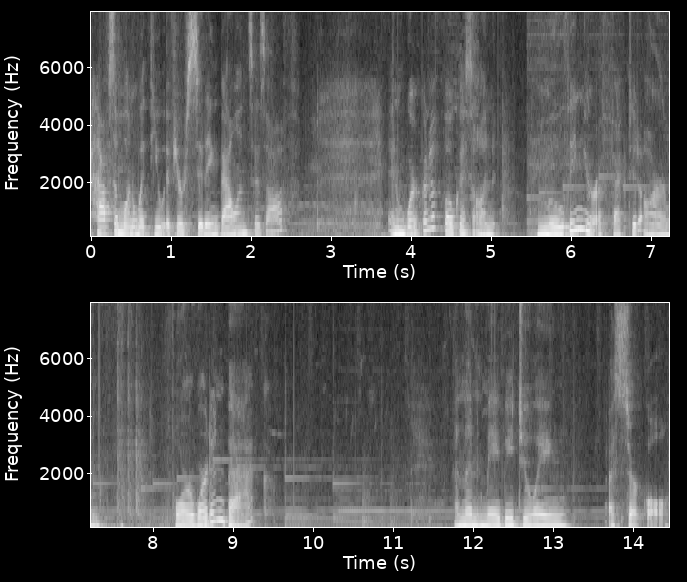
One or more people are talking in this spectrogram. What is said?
have someone with you if your sitting balance is off, and we're gonna focus on moving your affected arm forward and back, and then maybe doing a circle.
